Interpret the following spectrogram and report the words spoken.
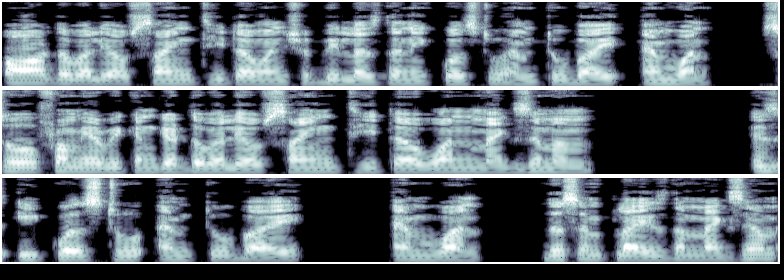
or the value of sine theta 1 should be less than equals to m2 by m1. So from here we can get the value of sine theta 1 maximum is equals to m2 by m1. This implies the maximum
